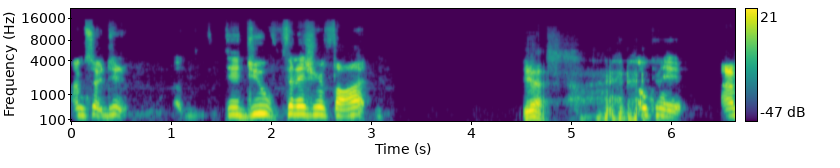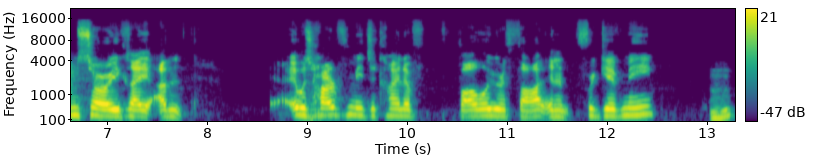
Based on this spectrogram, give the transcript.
I'm sorry. Did, did you finish your thought? yes Okay, I'm sorry because I um, it was hard for me to kind of follow your thought and forgive me. Mhm.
